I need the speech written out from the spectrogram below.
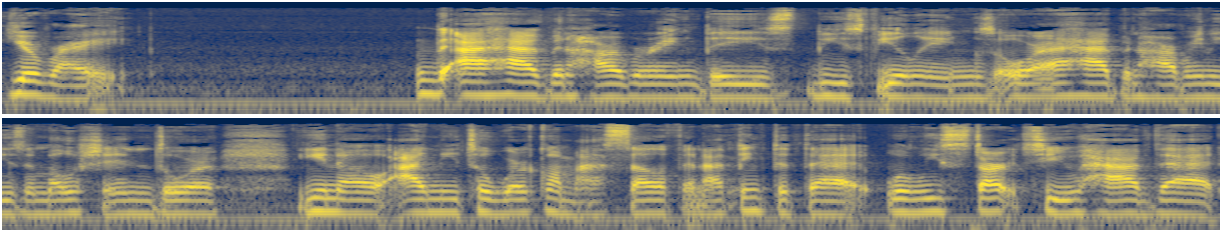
you're right. I have been harboring these these feelings or I have been harboring these emotions or you know I need to work on myself and I think that that when we start to have that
